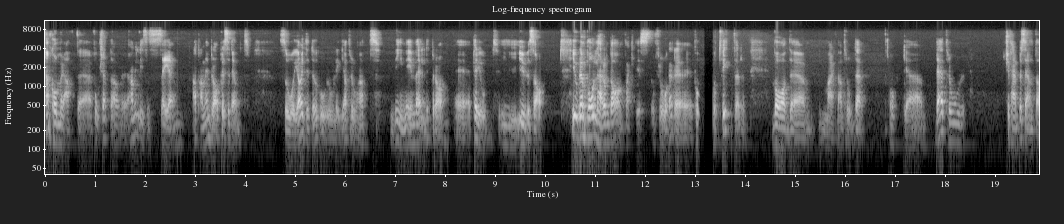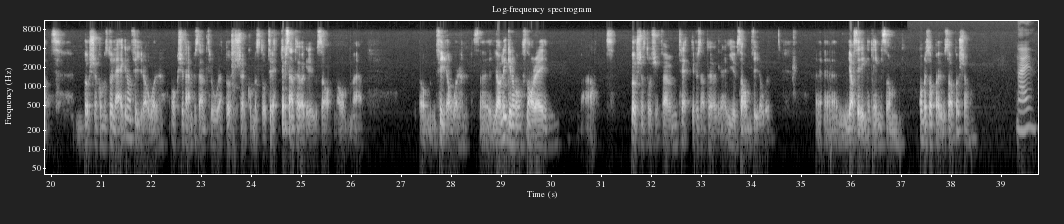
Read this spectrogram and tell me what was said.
han kommer att eh, fortsätta. Han vill visa sig att han är en bra president. Så jag är inte ett dugg orolig. Jag tror att vi är inne i en väldigt bra period i, USA. Jag gjorde en poll häromdagen faktiskt och frågade på, på Twitter vad eh, marknaden trodde. Och eh, där tror 25 procent att börsen kommer att stå lägre om fyra år och 25 procent tror att börsen kommer att stå 30 procent högre i USA om, eh, om fyra år. Så jag ligger nog snarare i att börsen står 25-30 procent högre i USA om fyra år. Eh, jag ser ingenting som kommer att stoppa USA-börsen. Nej,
